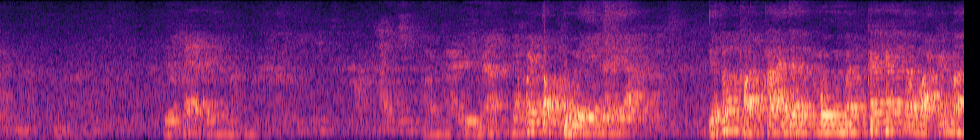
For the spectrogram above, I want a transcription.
ยนะอ่าเดี๋ยวแม่เป็นไงบ้างผ่อนคลายดีผ่อนคลายดีนะยังไม่ตอบตัวเองเลยอะเดี๋ยวต้องผ่อนคลายจนมือมันใกล้ๆตะวัดขึ้นมา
